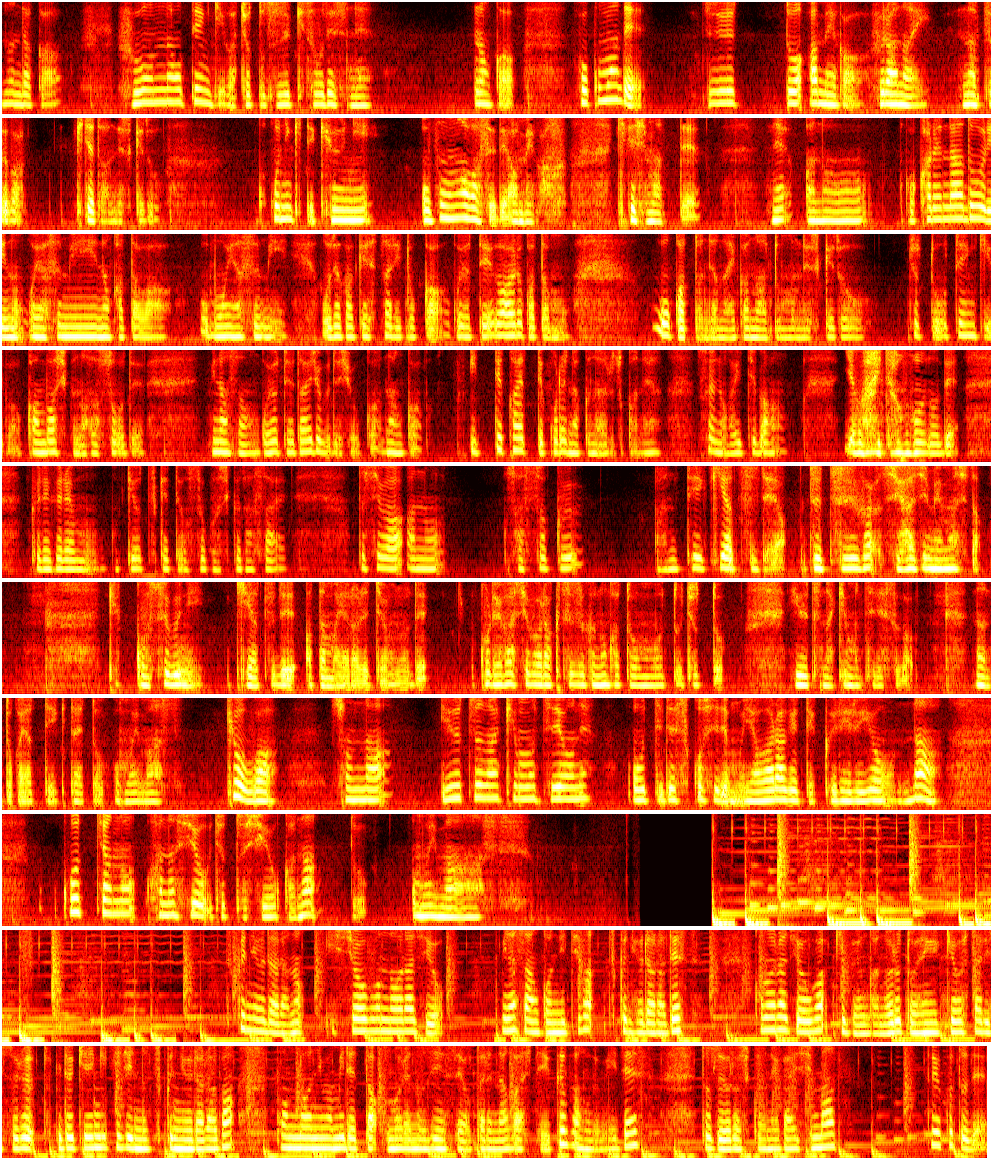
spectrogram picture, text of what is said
なんだか不穏なお天気がちょっと続きそうですね。なんか、ここまでずっと雨が降らない夏が来てたんですけど、ここに来て急にお盆合わせで雨が 来てしまって、ね、あのー、カレンダー通りのお休みの方は、お盆休みお出かけしたりとかご予定がある方も多かったんじゃないかなと思うんですけどちょっとお天気が芳しくなさそうで皆さんご予定大丈夫でしょうか？なんか行って帰ってこれなくなるとかね。そういうのが一番やばいと思うのでくれぐれもお気をつけてお過ごしください。私はあの早速あの低気圧で頭痛がし始めました。結構すぐに気圧で頭やられちゃうのでこれがしばらく続くのかと思うとちょっと憂鬱な気持ちですが。なんとかやっていきたいと思います今日はそんな憂鬱な気持ちをねお家で少しでも和らげてくれるような紅茶の話をちょっとしようかなと思いますつくにうららの一生本のラジオ。皆さんこんにちは、つくにうららです。このラジオは気分が乗ると演劇をしたりする時々演劇人のつくにうららが煩悩にまみれた己の人生を垂れ流していく番組です。どうぞよろしくお願いします。ということで、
